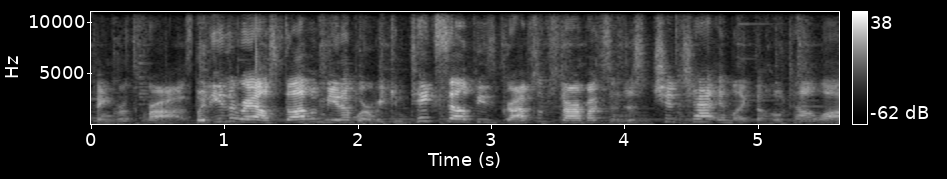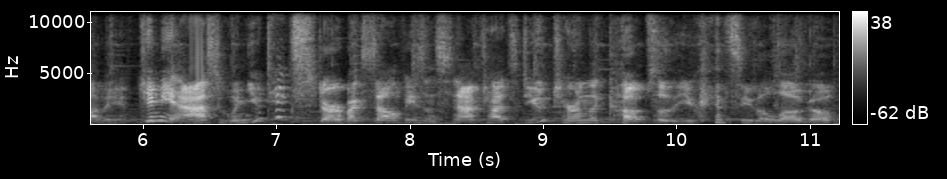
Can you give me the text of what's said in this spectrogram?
Fingers crossed. But either way, I'll still have a meetup where we can take selfies, grab some Starbucks, and just chit-chat in, like, the hotel lobby. Kimmy asks, when you take Starbucks selfies and Snapchats, do you turn the cup so that you can see the logo?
